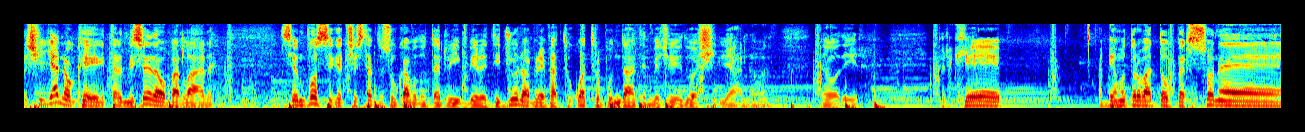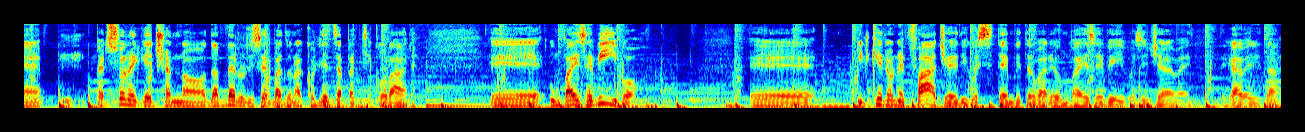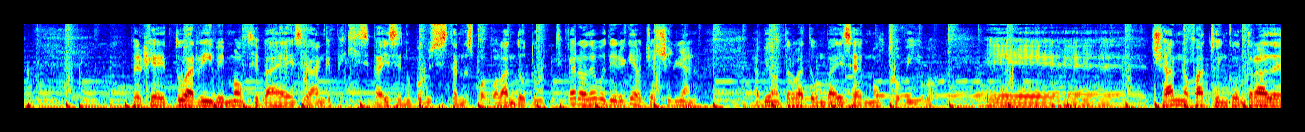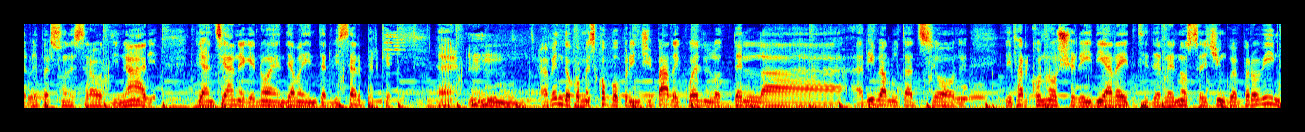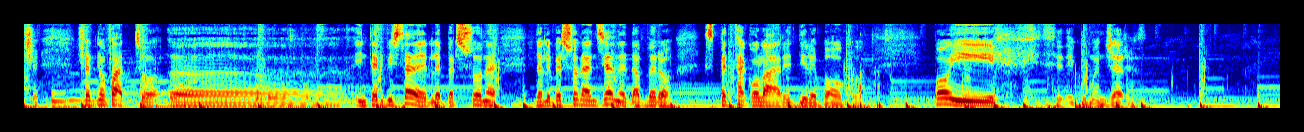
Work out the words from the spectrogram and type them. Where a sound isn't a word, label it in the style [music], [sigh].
Scigliano che trasmissione devo parlare? Se non fosse che c'è stato su cavolo terribile, ti giuro avrei fatto quattro puntate invece di due a Scigliano, devo dire. Perché abbiamo trovato persone, persone che ci hanno davvero riservato un'accoglienza particolare. Eh, un paese vivo, eh, il che non è facile di questi tempi trovare un paese vivo, sinceramente, dico la verità perché tu arrivi in molti paesi, anche perché questi paesi un po' si stanno spopolando tutti, però devo dire che oggi a Scigliano abbiamo trovato un paese molto vivo. E ci hanno fatto incontrare delle persone straordinarie, gli anziani che noi andiamo ad intervistare perché eh, [clears throat] avendo come scopo principale quello della rivalutazione, di far conoscere i dialetti delle nostre cinque province, ci hanno fatto eh, intervistare delle persone, delle persone anziane davvero spettacolari, dire poco. Poi si devo mangiare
